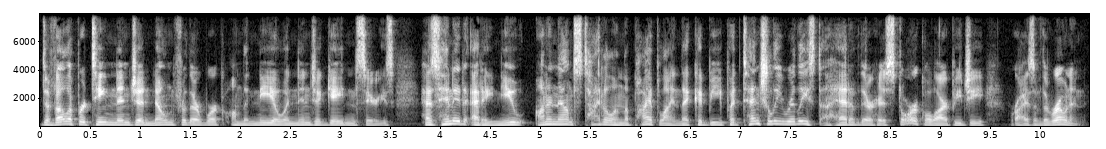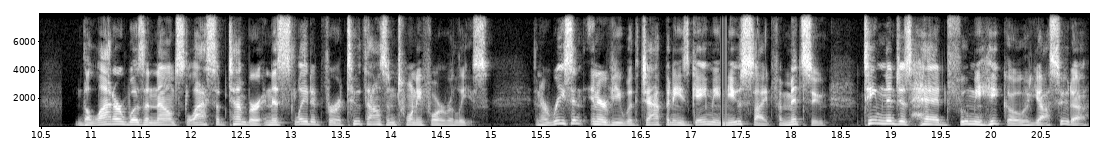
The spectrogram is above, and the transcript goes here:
Developer Team Ninja, known for their work on the Nioh and Ninja Gaiden series, has hinted at a new, unannounced title in the pipeline that could be potentially released ahead of their historical RPG, Rise of the Ronin. The latter was announced last September and is slated for a 2024 release. In a recent interview with Japanese gaming news site Famitsu, Team Ninja's head Fumihiko Yasuda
